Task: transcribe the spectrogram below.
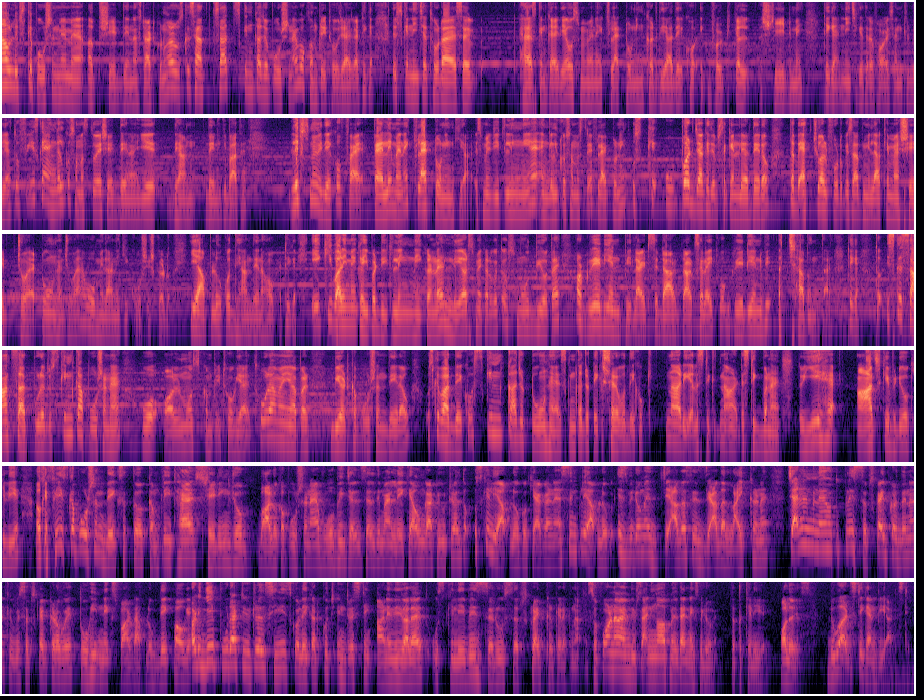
नाउ लिप्स के पोर्शन में मैं अब शेड देना स्टार्ट करूँगा और उसके साथ साथ स्किन का जो पोर्शन है वो कंप्लीट हो जाएगा, ठीक है? इसके नीचे थोड़ा ऐसे है स्किन का एरिया, उसमें मैंने एक फ्लैट टोनिंग कर दिया, देखो, एक वर्टिकल शेड में, ठीक है? नीचे की तरफ़ हॉरिजेंटल भी है तो फेस के एंगल को समझते हुए शेड देना है, ये ध्यान देने की बात है। लिप्स में भी देखो पहले मैंने एक फ्लैट टोनिंग किया। इसमें डिटेलिंग नहीं है, एंगल को समझते हैं, फ्लैट टोनिंग। उसके ऊपर जाके जब सेकेंड लेयर दे रहा हूँ, तब एक्चुअल फ़ोटो के साथ मिला के मैं शेड जो है टोन है जो है, वो मिलाने की कोशिश कर दो ये आप लोगों को ध्यान देना होगा, ठीक है? एक ही बारी में कहीं पर डिटेलिंग नहीं करना है लेयर्स में करोगे तो स्मूथ भी होता है और ग्रेडियंट भी लाइट से डार्क डार्क से लाइट वो ग्रेडियंट भी अच्छा बनता है, ठीक है? तो इसके साथ साथ पूरा जो स्किन का पोर्शन है वो ऑलमोस्ट कंप्लीट हो गया है। थोड़ा मैं यहाँ पर बियर्ड का पोर्शन दे रहा हूँ। उसके बाद देखो स्किन का जो टोन है स्किन का जो टेक्सचर है, वो देखो कितना रियलिस्टिक कितना आर्टिस्टिक बना है। तो ये है आज के वीडियो के लिए। ओके फेस का पोर्शन देख सकते हो कंप्लीट है। शेडिंग जो बालों का पोर्शन है, वो भी जल्दी से जल्दी मैं लेके आऊँगा ट्यूटोरियल तो उसके लिए आप लोगों को क्या करना है? सिंपली आप लोगों को इस वीडियो में ज़्यादा से ज़्यादा लाइक करना है। चैनल में नए हो तो प्लीज़ सब्सक्राइब कर देना, क्योंकि सब्सक्राइब करोगे तो ही नेक्स्ट पार्ट आप लोग देख पाओगे। और ये पूरा ट्यूटोरियल सीरीज़ को लेकर कुछ इंटरेस्टिंग आने भी वाला है तो उसके लिए भी ज़रूर सब्सक्राइब करके रखना। So for now I am signing off मिलता है नेक्स्ट वीडियो में। तब तक के लिए always do artistic and be artistic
